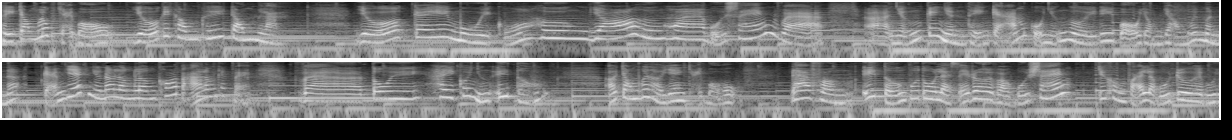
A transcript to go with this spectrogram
Thì trong lúc chạy bộ, giữa cái không khí trong lành, giữa cái mùi của hương gió, hương hoa buổi sáng và à, những cái nhìn thiện cảm của những người đi bộ vòng vòng với mình á cảm giác như nó lân lân khó tả lắm các bạn. Và tôi hay có những ý tưởng ở trong cái thời gian chạy bộ. Đa phần ý tưởng của tôi là sẽ rơi vào buổi sáng chứ không phải là buổi trưa hay buổi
